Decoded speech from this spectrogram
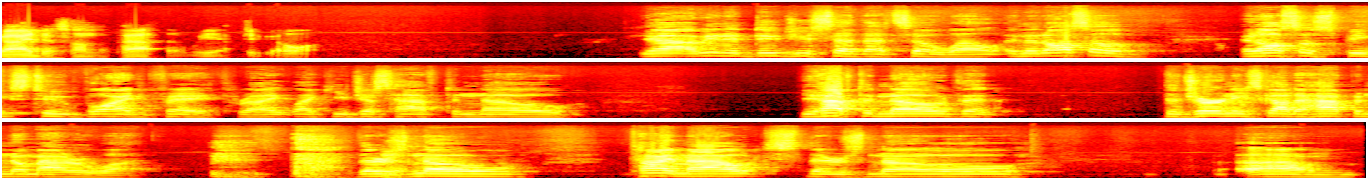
guide us on the path that we have to go on. Yeah, I mean, dude, you said that so well, and it also it also speaks to blind faith, right? Like you just have to know, you have to know that the journey's got to happen no matter what. there's yeah. no timeouts. There's no, um,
